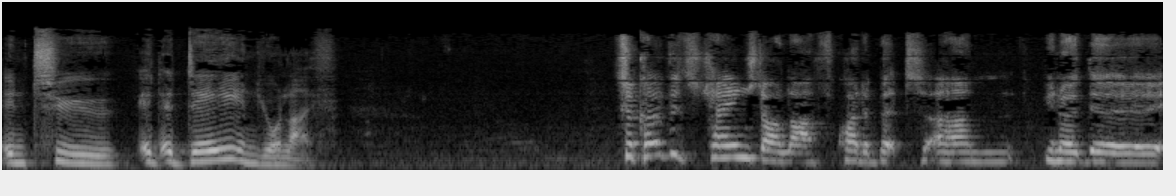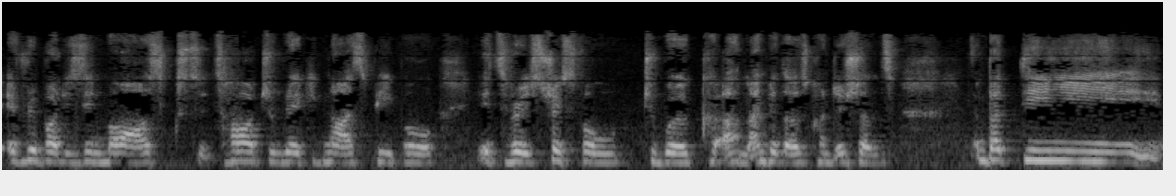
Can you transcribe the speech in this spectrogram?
into a day in your life. So COVID's changed our life quite a bit. Um, you know, the, everybody's in masks. It's hard to recognize people. It's very stressful to work um, under those conditions. But the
